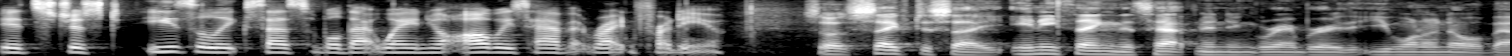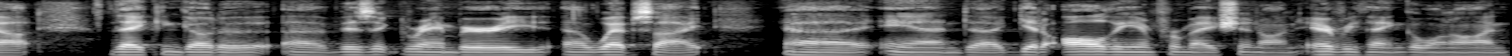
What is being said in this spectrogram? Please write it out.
It's just easily accessible that way, and you'll always have it right in front of you. So it's safe to say anything that's happening in Granbury that you want to know about, they can go to uh, visit Granbury uh, website uh, and uh, get all the information on everything going on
